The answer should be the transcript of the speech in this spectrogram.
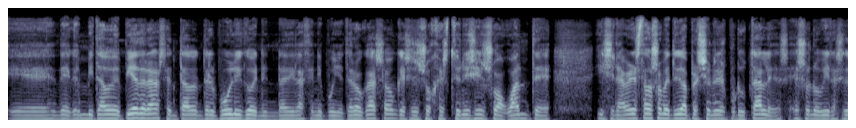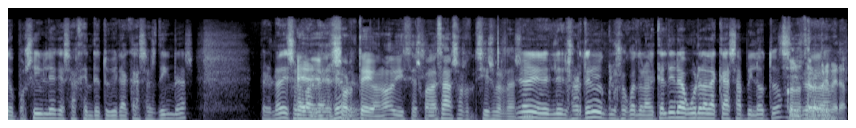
eh, de invitado de piedra, sentado ante el público y nadie le hace ni puñetero caso, aunque sin su gestión y sin su aguante y sin haber estado sometido a presiones brutales, eso no hubiera sido posible, que esa gente tuviera casas dignas. Pero nadie se lo va a El, el agradecer, ¿no? sorteo, ¿no? Dices, cuando están sor- sí es verdad. sí. El, el sorteo, incluso cuando el alcalde inaugura la casa piloto. Conoce el- la primera.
